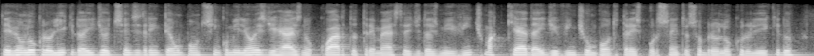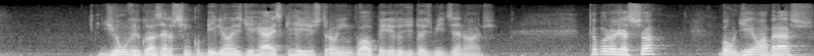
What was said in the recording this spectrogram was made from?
teve um lucro líquido aí de 831,5 milhões de reais no quarto trimestre de 2020, uma queda aí de 21,3% sobre o lucro líquido de 1,05 bilhões de reais que registrou em igual período de 2019. Então por hoje é só. Bom dia, um abraço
